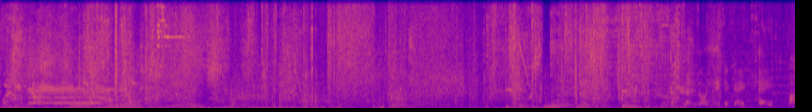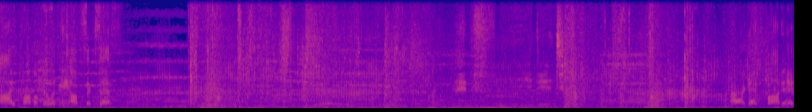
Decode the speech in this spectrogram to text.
What have you done? Sensors indicate a high probability of success. Spotted.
